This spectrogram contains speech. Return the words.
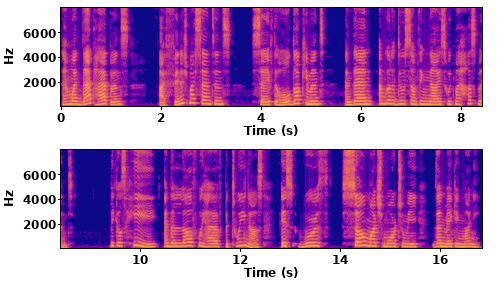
And when that happens, I finish my sentence, save the whole document, and then I'm gonna do something nice with my husband. Because he and the love we have between us is worth so much more to me than making money,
